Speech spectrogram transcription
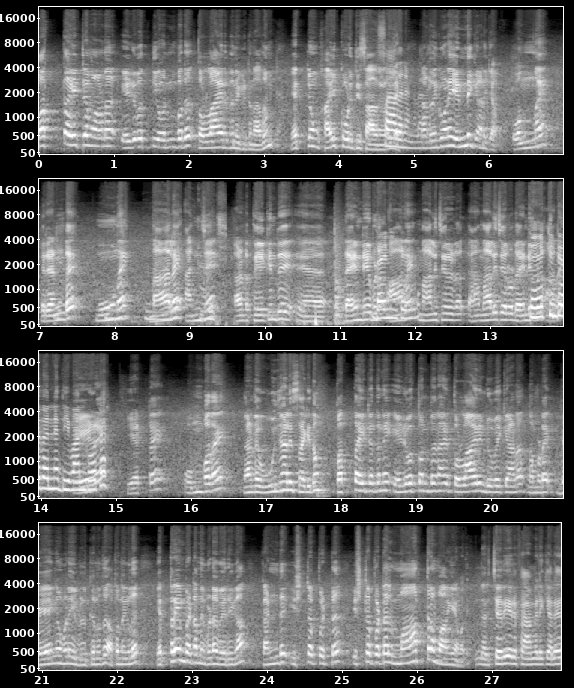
പത്ത് ഐറ്റം ആണ് എഴുപത്തി ഒൻപത് തൊള്ളായിരത്തിന് കിട്ടുന്നത്. അതും ഏറ്റവും ഹൈ ക്വാളിറ്റി സാധനങ്ങൾ നിങ്ങൾക്ക് വേണമെങ്കിൽ എണ്ണി കാണിക്കാം. ഒന്ന് രണ്ട് മൂന്ന് നാല് അഞ്ച്. അതുകൊണ്ട് തേക്കിന്റെ ഡൈനിങ് ടേബിൾ ആറ് നാല് ആ, നാല് ചെയറോ ഡൈനിങ് ടേബിൾ തേക്കിന്റെ തന്നെ ദിവാൻ കോട്ട്? എട്ട് ഒമ്പത് രണ്ട് ഊഞ്ഞാലി സഹിതം പത്ത് ഐറ്റത്തിന് എഴുപത്തി ഒൻപതിനായിരത്തി തൊള്ളായിരം രൂപയ്ക്കാണ് നമ്മുടെ വേങ്ങവിളയിൽ വിൽക്കുന്നത്. അപ്പം നിങ്ങൾ എത്രയും പെട്ടെന്ന് ഇവിടെ വരിക. കണ്ട് ഇഷ്ടപ്പെട്ട് ഇഷ്ടപ്പെട്ടാൽ മാത്രം വാങ്ങിയാൽ മതി. ചെറിയൊരു ഫാമിലിക്ക് അല്ലെ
